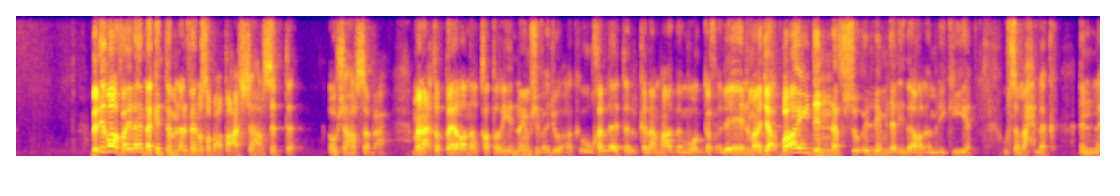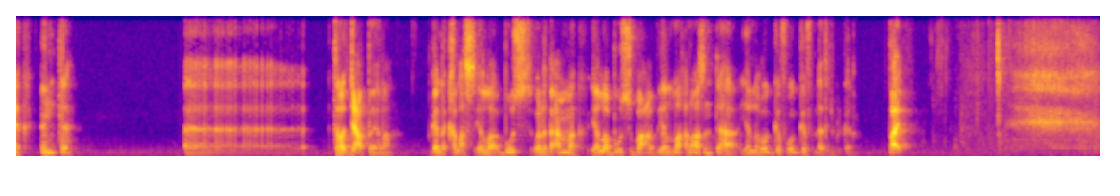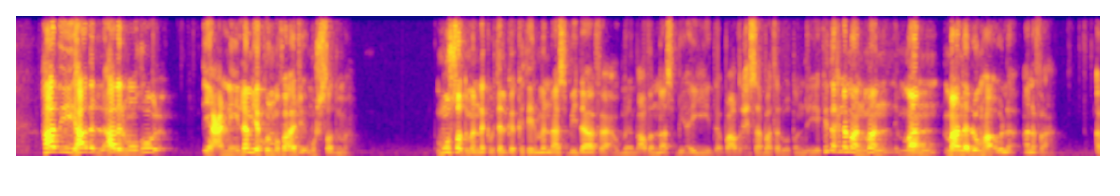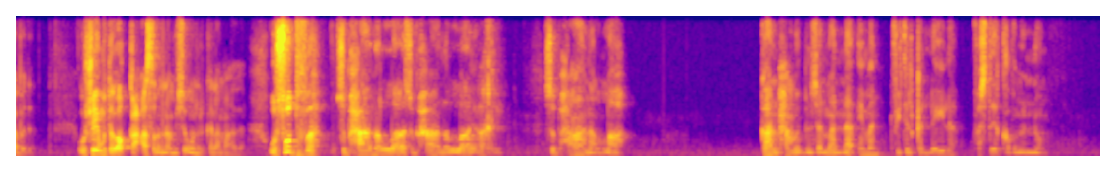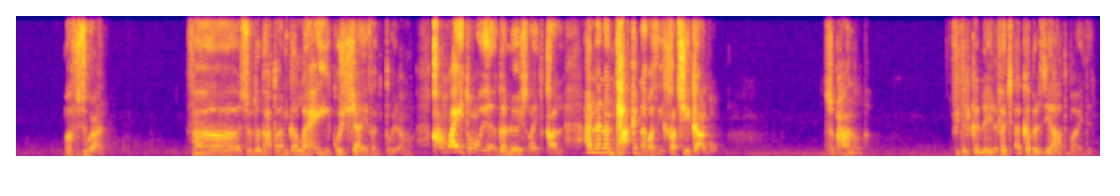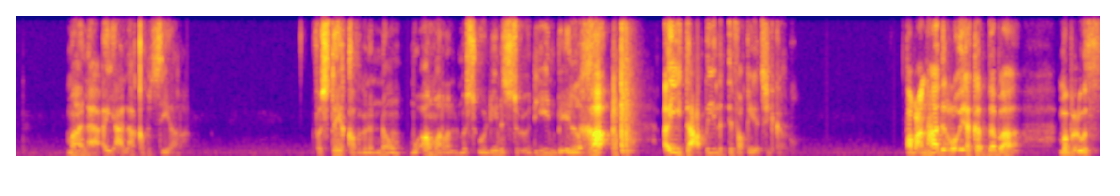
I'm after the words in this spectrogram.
بالإضافة إلى أنك أنت من 2017 شهر 6 أو شهر 7 منعت الطيران القطري إنه يمشي في أجواءك وخليت الكلام هذا موقف ألين ما جاء بايدن نفسه اللي من الإدارة الأمريكية وسمح لك إنك أنت آه ترجع الطيران. قال لك خلاص يلا بوس ولد عمك يلا بوس بعض يلا خلاص انتهى يلا وقف وقف لا تجيب الكلام. طيب. هذه هذا هذا الموضوع يعني لم يكن مفاجئ مش صدمة. مو صدمة إنك بتلقى كثير من الناس بيدافع ومن بعض الناس بيأيد بعض الحسابات الوطنية. كذا إحنا ما ما ما ما نلوم هؤلاء أنا فاهم. ابدا. وشيء متوقع أصلا إنهم يسوون الكلام هذا. وصدفة سبحان الله سبحان الله يا أخي سبحان الله كان محمد بن سلمان نائما في تلك الليلة فاستيقظ من النوم. مفزوعا. فسعود القحطاني قال الله يحييك وش شايف أنت طويل العمر؟ قال رأيت رؤيا قال له إيش رأيت؟ قال أننا انتهكنا وثيقة شيكاغو. سبحان الله في تلك الليلة فجأة قبل زيارة بايدن ما لها أي علاقة بالزياره فاستيقظ من النوم وأمر المسؤولين السعوديين بإلغاء أي تعطيل اتفاقية شيكاغو. طبعا هذه الرؤية كذبها مبعوث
